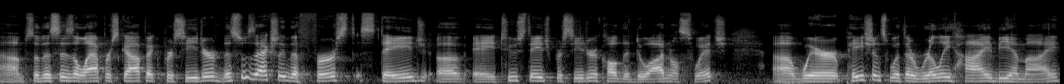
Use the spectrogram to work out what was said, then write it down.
Um, so this is a laparoscopic procedure. This was actually the first stage of a two-stage procedure called the duodenal switch. Uh, where patients with a really high BMI,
